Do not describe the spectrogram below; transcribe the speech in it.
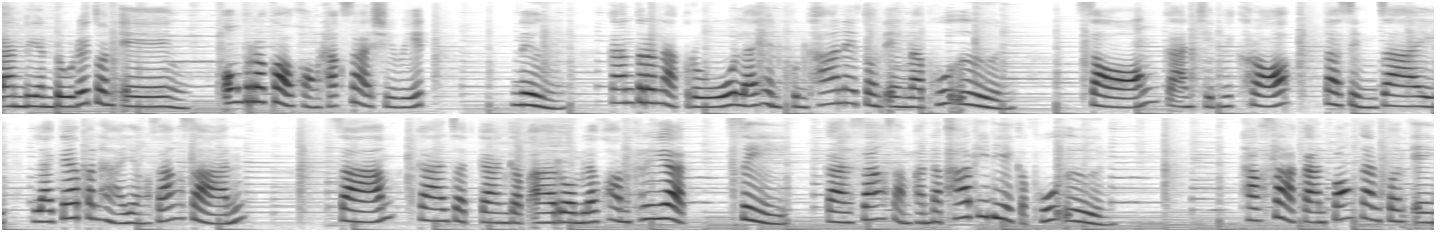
การเรียนรู้ด้วยตนเอง องค์ประกอบของทักษะชีวิต 1. การตระหนักรู้และเห็นคุณค่าในตนเองและผู้อื่น 2. การคิดวิเคราะห์ ตัดสินใจ และแก้ปัญหาอย่างสร้างสรรค์ 3. การจัดการกับอารมณ์และความเครียด 4. การสร้างสัมพันธภาพที่ดีกับผู้อื่น ทักษะการป้องกันตนเอง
